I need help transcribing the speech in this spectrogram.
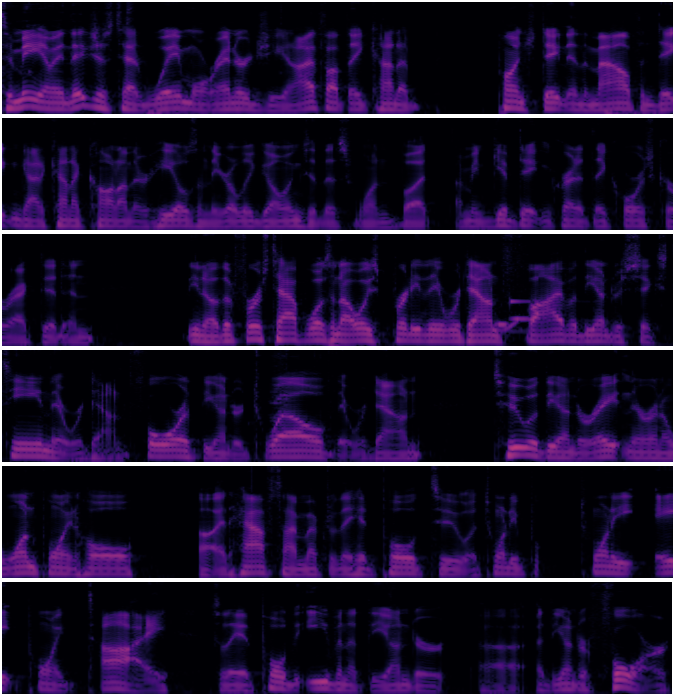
to me, I mean, they just had way more energy, and I thought they kind of punched Dayton in the mouth, and Dayton got kind of caught on their heels in the early goings of this one. But I mean, give Dayton credit; they course corrected, and you know the first half wasn't always pretty. They were down five of the under sixteen, they were down four at the under twelve, they were down two at the under eight, and they're in a one point hole uh, at halftime after they had pulled to a 20, 28 point tie. So they had pulled even at the under uh, at the under four.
